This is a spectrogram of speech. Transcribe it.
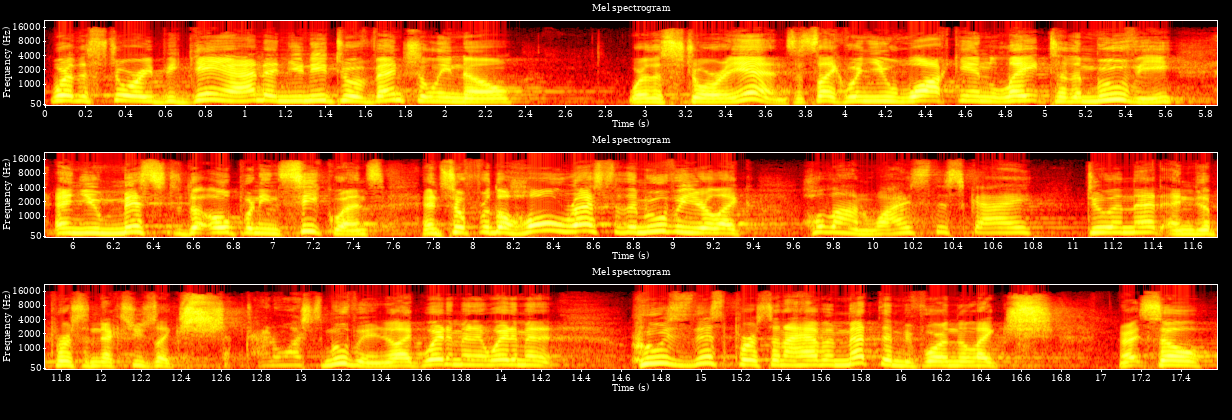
where the story began and you need to eventually know where the story ends. It's like when you walk in late to the movie and you missed the opening sequence. And so for the whole rest of the movie, you're like, hold on, why is this guy doing that? And the person next to you is like, shh, I'm trying to watch the movie. And you're like, wait a minute, wait a minute. Who's this person? I haven't met them before. And they're like, shh. Right? So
